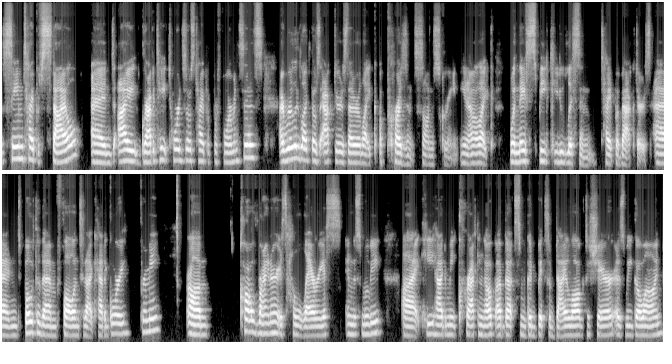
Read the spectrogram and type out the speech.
same type of style, and I gravitate towards those type of performances. I really like those actors that are like a presence on screen, you know, like when they speak, you listen type of actors. And both of them fall into that category for me. Um, Carl Reiner is hilarious in this movie. Uh, he had me cracking up. I've got some good bits of dialogue to share as we go on.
